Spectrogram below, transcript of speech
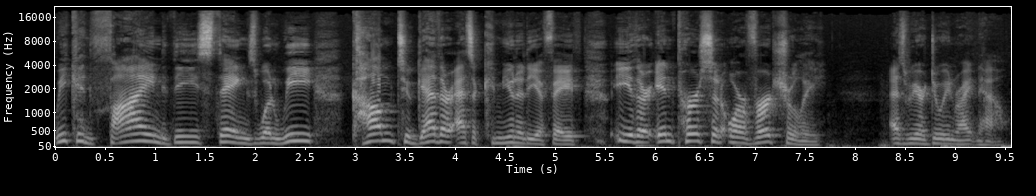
we can find these things when we come together as a community of faith, either in person or virtually, as we are doing right now.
